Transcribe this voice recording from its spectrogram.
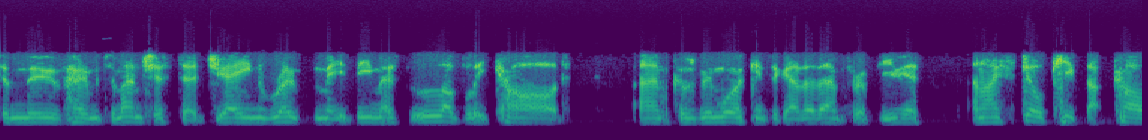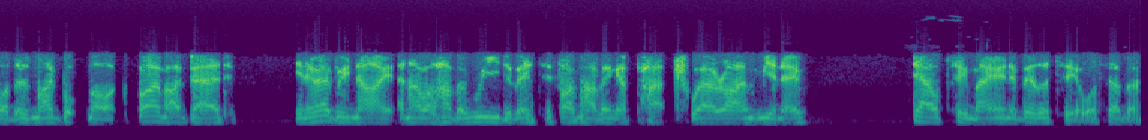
to move home to Manchester, Jane wrote me the most lovely card because um, we've been working together then for a few years. And I still keep that card as my bookmark by my bed, you know, every night. And I will have a read of it if I'm having a patch where I'm, you know, doubting my own ability or whatever.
